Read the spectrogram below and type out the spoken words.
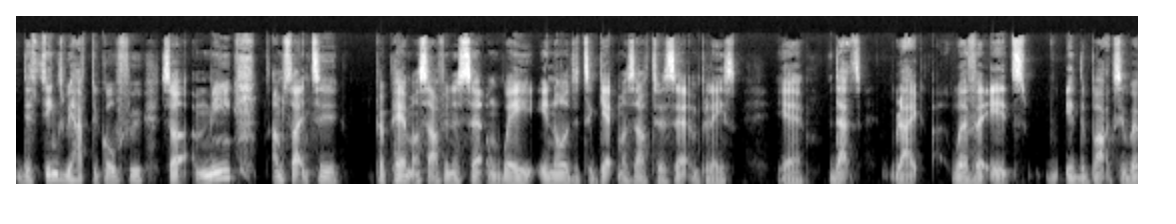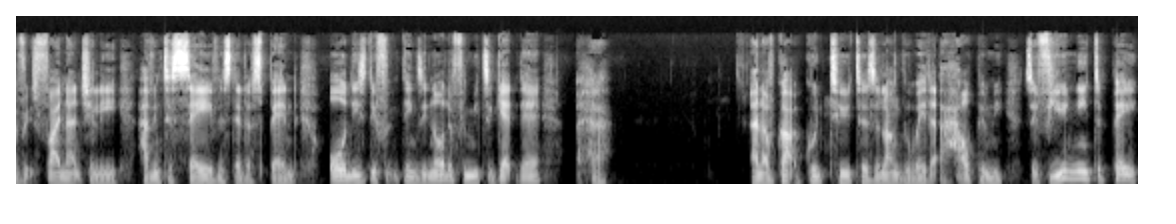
the things we have to go through. So me i'm starting to prepare myself in a certain way in order to get myself to a certain place. Yeah that's like whether it's in the boxing whether it's financially having to save instead of spend all these different things. In order for me to get there and I've got good tutors along the way that are helping me. So if you need to pay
